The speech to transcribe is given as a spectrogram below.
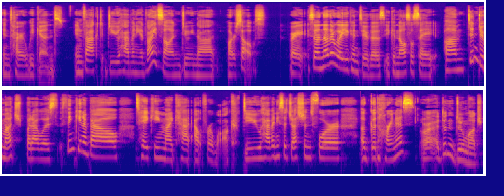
entire weekend. In fact, do you have any advice on doing that ourselves? Right. So another way you can do this, you can also say, um, didn't do much, but I was thinking about taking my cat out for a walk. Do you have any suggestions for a good harness? Or I didn't do much,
